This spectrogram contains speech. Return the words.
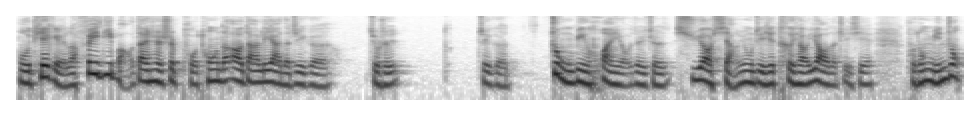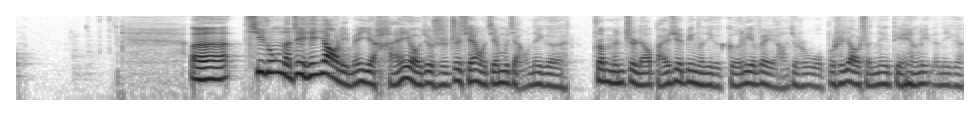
补贴给了非低保，但是是普通的澳大利亚的这个，就是这个重病患有这这需要享用这些特效药的这些普通民众。呃，其中呢，这些药里面也含有，就是之前我节目讲过那个。专门治疗白血病的那个格列卫啊，就是我不是药神那个电影里的那个，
